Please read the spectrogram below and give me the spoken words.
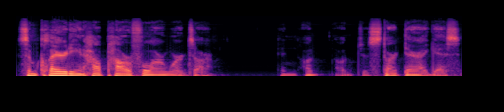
some clarity in how powerful our words are, and I'll, I'll just start there, I guess.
